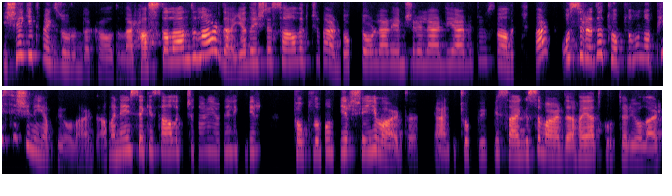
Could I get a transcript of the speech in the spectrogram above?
işe gitmek zorunda kaldılar. Hastalandılar da ya da işte sağlıkçılar, doktorlar, hemşireler, diğer bütün sağlıkçılar o sırada toplumun o pis işini yapıyorlardı. Ama neyse ki sağlıkçılara yönelik bir toplumun bir şeyi vardı. Yani çok büyük bir saygısı vardı. Hayat kurtarıyorlar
